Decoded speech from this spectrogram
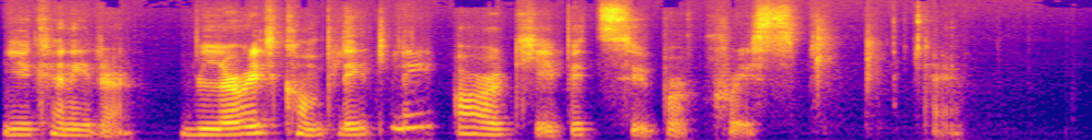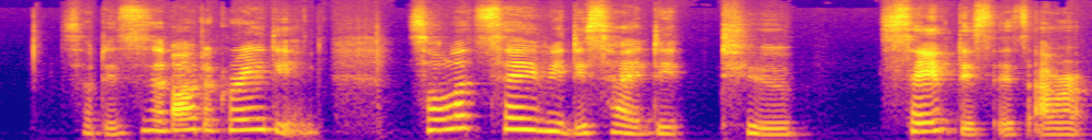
You can either blur it completely or keep it super crisp. So this is about a gradient. So let's say we decided to save this as our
